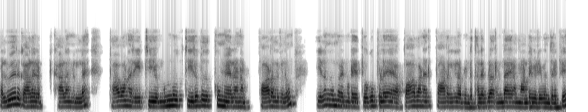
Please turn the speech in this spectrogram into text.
பல்வேறு காலகட் காலங்கள்ல பாவாணர் இயற்றிய 320க்கும் மேலான பாடல்களும் இளங்குமரனுடைய தொகுப்புல பாவாணர் பாடல்கள் அப்படின்ற தலைப்புல 2000 ஆண்டு வெளிவந்திருக்கு.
